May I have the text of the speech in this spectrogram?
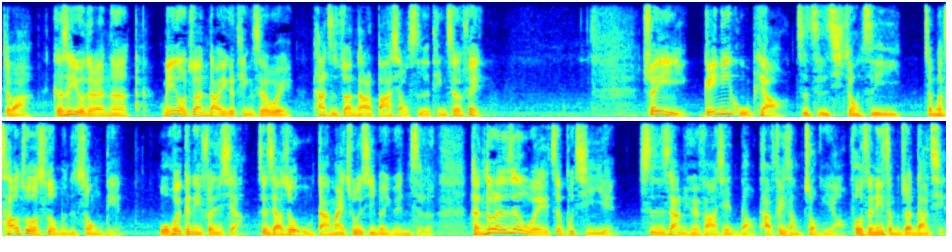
对吧？可是有的人呢，没有赚到一个停车位，他只赚到了八小时的停车费。所以给你股票，这只是其中之一。怎么操作是我们的重点，我会跟你分享。这叫做五大卖出的基本原则。很多人认为这不起眼，事实上你会发现到它非常重要。否则你怎么赚大钱？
